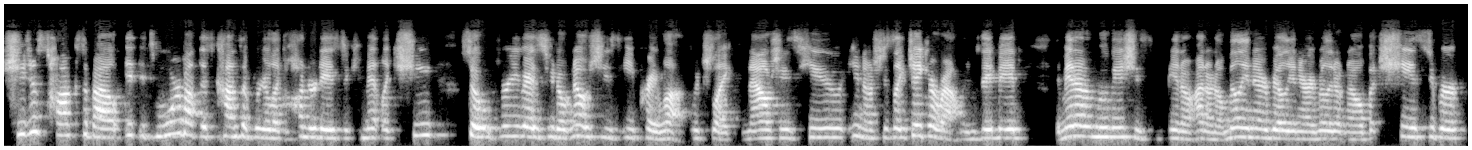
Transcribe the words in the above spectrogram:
she just talks about, it, it's more about this concept where you're like 100 days to commit. Like she, so for you guys who don't know, she's Eat, Pray, Love, which like now she's huge, you know, she's like J.K. Rowling. They made they made out a movie. She's, you know, I don't know, millionaire, billionaire, I really don't know, but she is super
